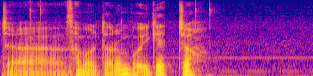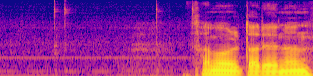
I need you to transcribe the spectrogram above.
자, 3월 달은 보이겠죠. 3월 달에는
